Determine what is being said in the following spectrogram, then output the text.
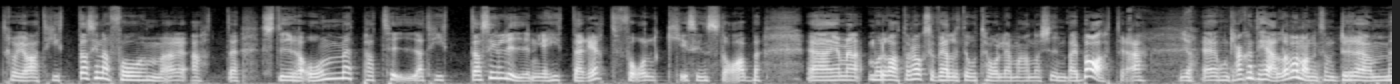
tror jag, att hitta sina former, att eh, styra om ett parti, att hitta sin linje, hitta rätt folk i sin stab. Eh, jag menar, Moderaterna var också väldigt otåliga med Anna Kinberg Batra. Ja. Eh, hon kanske inte heller var någon liksom dröm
